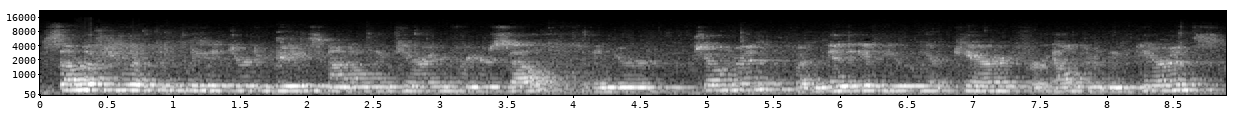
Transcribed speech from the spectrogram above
Some of you have completed your degrees not only caring for yourself and your children, but many of you have cared for elderly parents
